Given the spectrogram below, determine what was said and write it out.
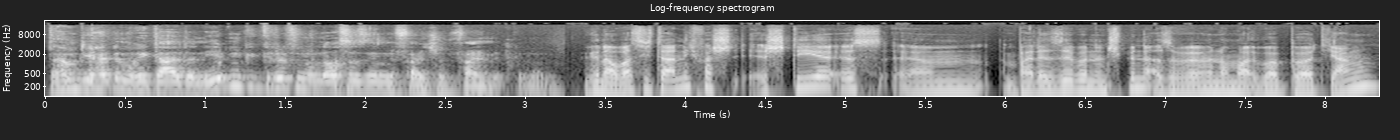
Dann haben die halt im Regal daneben gegriffen und außerdem den falschen Fall mitgenommen. Genau, was ich da nicht verstehe, ist ähm, bei der silbernen Spinne, also wenn wir nochmal über Bird Young,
